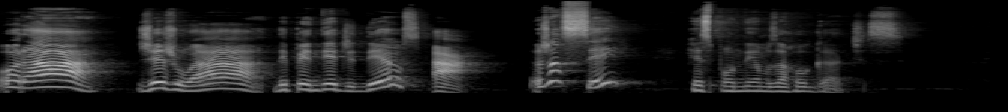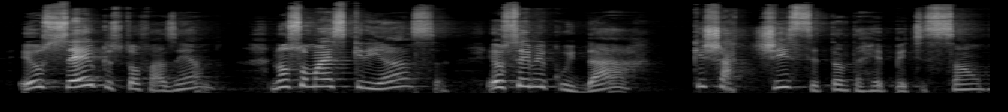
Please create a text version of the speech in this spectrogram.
Orar, jejuar, depender de Deus? Ah, eu já sei, respondemos arrogantes. Eu sei o que estou fazendo. Não sou mais criança. Eu sei me cuidar. Que chatice tanta repetição.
